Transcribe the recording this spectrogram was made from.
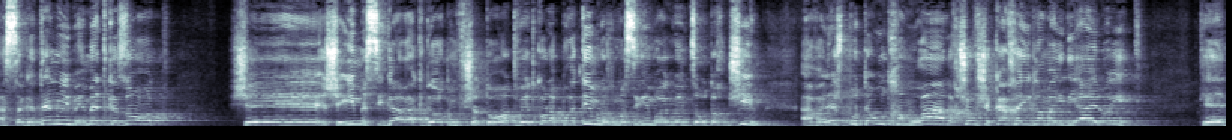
השגתנו היא באמת כזאת ש... שהיא משיגה רק דעות מופשטות ואת כל הפרטים אנחנו משיגים רק באמצעות החושים. אבל יש פה טעות חמורה לחשוב שככה היא גם הידיעה האלוהית. כן,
